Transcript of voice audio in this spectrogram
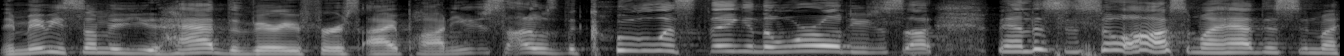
and maybe some of you had the very first iPod and you just thought it was the coolest thing in the world. You just thought, man, this is so awesome. I have this in my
